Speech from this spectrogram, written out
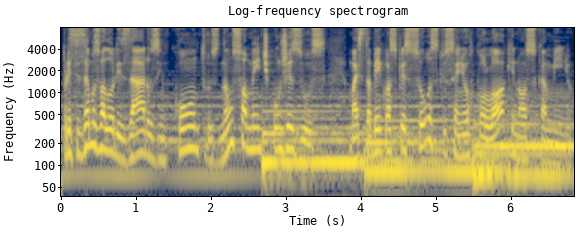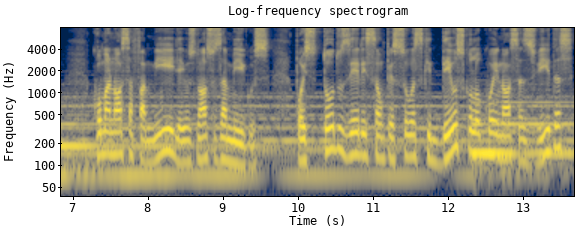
Precisamos valorizar os encontros não somente com Jesus, mas também com as pessoas que o Senhor coloca em nosso caminho, como a nossa família e os nossos amigos, pois todos eles são pessoas que Deus colocou em nossas vidas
